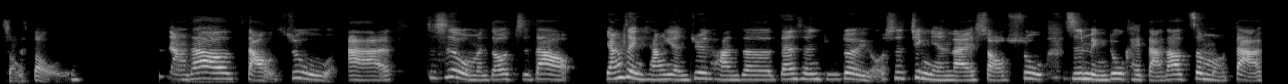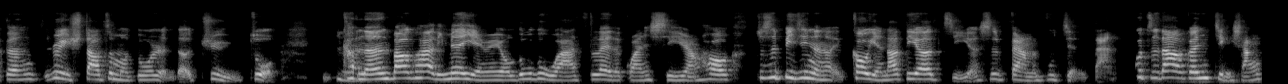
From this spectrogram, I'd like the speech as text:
找到了。”讲到导助啊，就是我们都知道。杨景祥演剧团的《单身猪队友》是近年来少数知名度可以达到这么大，跟 reach 到这么多人的剧作。可能包括里面的演员有露露啊之类的关系，然后就是毕竟能够演到第二集也是非常的不简单。不知道跟景祥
